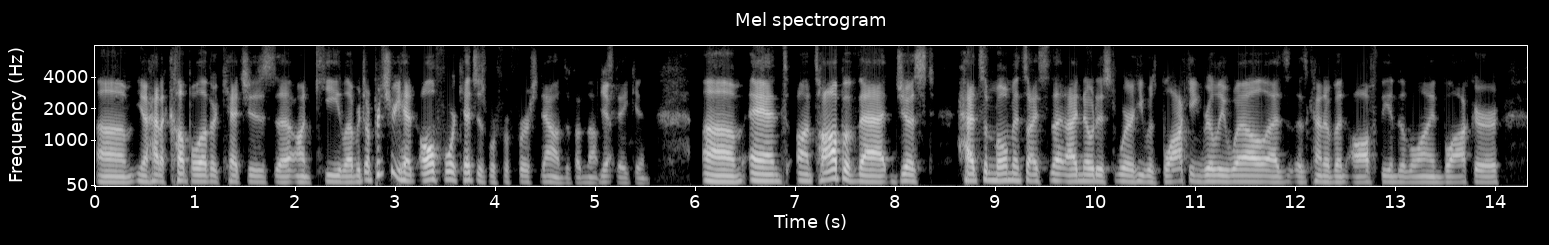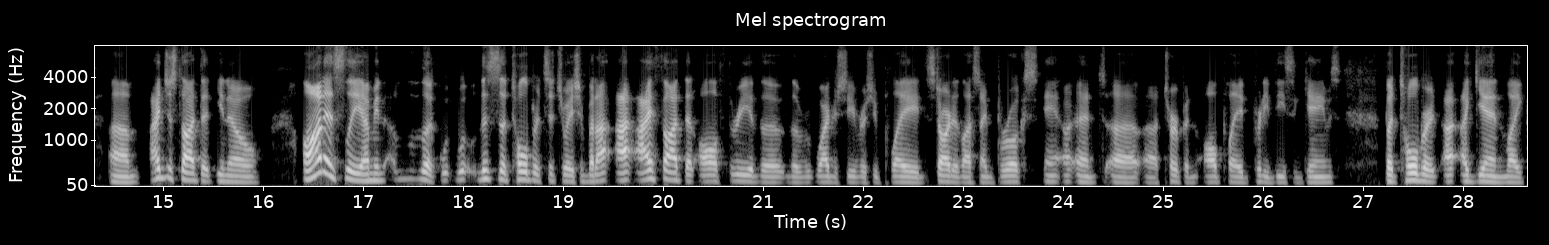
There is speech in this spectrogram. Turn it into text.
Um, you know, had a couple other catches uh, on key leverage. I'm pretty sure he had all four catches were for first downs, if I'm not yep. mistaken. Um, and on top of that, just had some moments I that I noticed where he was blocking really well as as kind of an off the end of the line blocker. Um, I just thought that you know, honestly, I mean, look, w- w- this is a Tolbert situation, but I, I, I thought that all three of the the wide receivers who played started last night, Brooks and, and uh, uh, Turpin, all played pretty decent games, but Tolbert uh, again, like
